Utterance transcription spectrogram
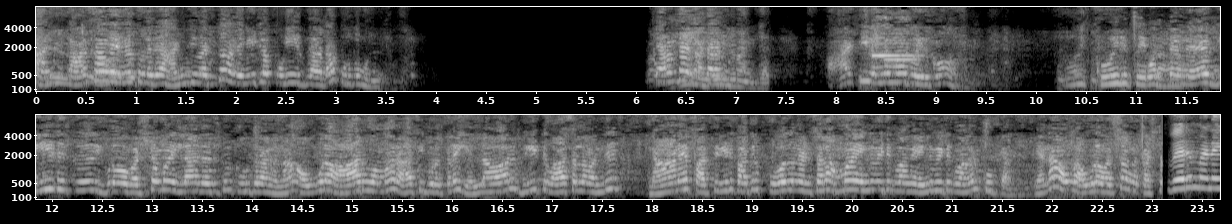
அஞ்சு- அரசாங்கம் என்ன சொல்லுது? அஞ்சு வருஷம் அந்த வீட்டுல குடியிருந்தாதான் கொடுக்க முடியும். பாட்டி போயிருக்கோம். கோயிலுக்கு ஒருத்தங்க வீடுக்கு இவ்வளவு வருஷமா இல்லாததுக்கு கொடுக்குறாங்கன்னா அவ்வளவு ஆர்வமா ராசிபுரத்துல எல்லாரும் வீட்டு வாசல்ல வந்து நானே பத்து வீடு பார்த்துட்டு போதும்னு நினைச்சாலும் அம்மா எங்க வீட்டுக்கு வாங்க எங்க வீட்டுக்கு வாங்கன்னு கூப்பிட்டாங்க. ஏன்னா அவங்க அவ்வளவு வருஷம் அங்க கஷ்டம் வெறுமனை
